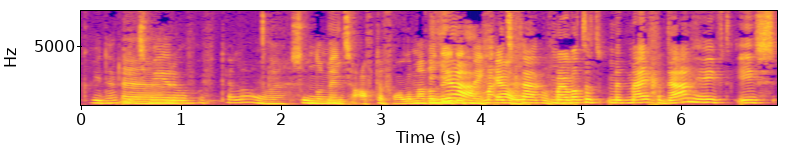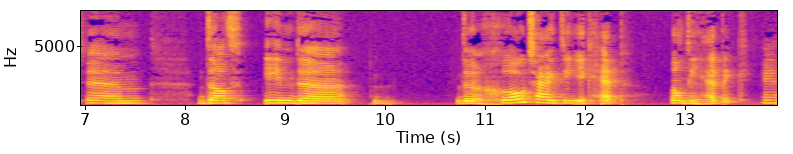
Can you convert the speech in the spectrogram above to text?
Kun je daar iets Ehm, meer over vertellen? Eh, zonder mensen af te vallen, maar wat deed het met maar, jou? het gaat, Of, maar wat het met mij gedaan heeft, is ehm, dat in de, de grootheid die ik heb, want die heb ik, Ja,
